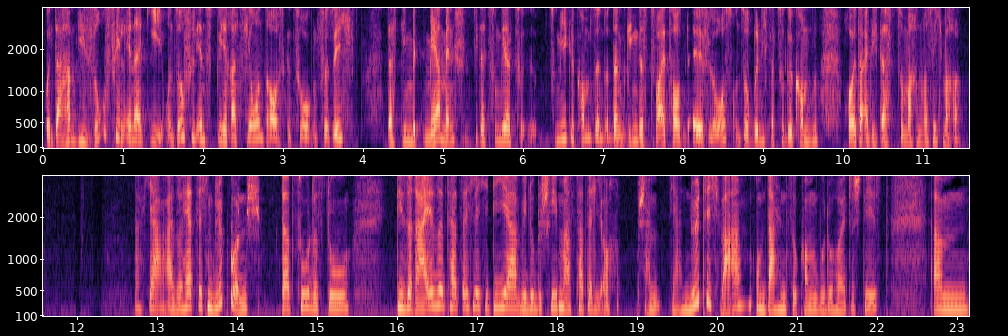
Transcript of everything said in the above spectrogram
Und da haben die so viel Energie und so viel Inspiration draus gezogen für sich, dass die mit mehr Menschen wieder zu mir, zu, zu mir gekommen sind. Und dann ging das 2011 los und so bin ich dazu gekommen, heute eigentlich das zu machen, was ich mache. Ja, also herzlichen Glückwunsch dazu, dass du diese Reise tatsächlich, die ja, wie du beschrieben hast, tatsächlich auch ja, nötig war, um dahin zu kommen, wo du heute stehst ähm,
